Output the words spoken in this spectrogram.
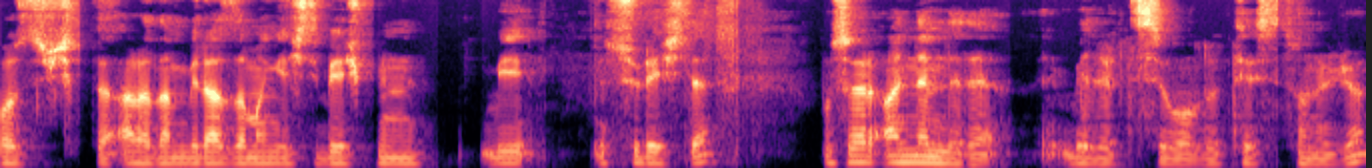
Pozitif çıktı. Aradan biraz zaman geçti. 5 gün bir süreçte. Bu sefer annemde de belirtisi oldu test sonucu.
